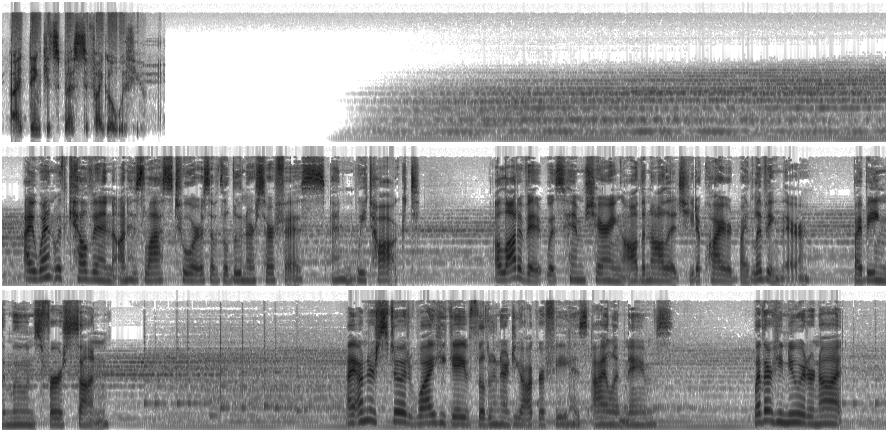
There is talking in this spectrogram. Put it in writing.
I think it's best if I go with you. I went with Kelvin on his last tours of the lunar surface, and we talked. A lot of it was him sharing all the knowledge he'd acquired by living there, by being the moon's first son. I understood why he gave the lunar geography his island names. Whether he knew it or not,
